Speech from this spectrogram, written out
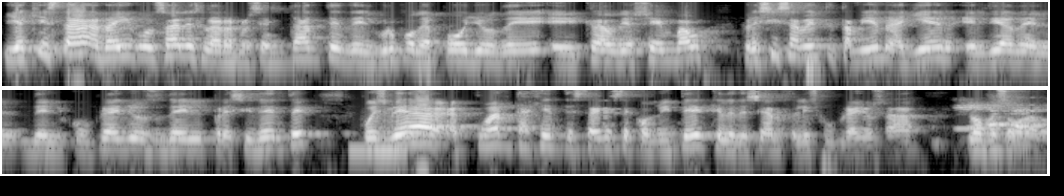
Y aquí está Anaí González, la representante del grupo de apoyo de eh, Claudia Sheinbaum, precisamente también ayer, el día del, del cumpleaños del presidente, pues vea cuánta gente está en este comité que le desean feliz cumpleaños a López Obrador.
